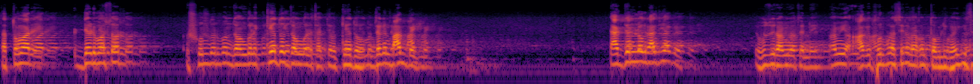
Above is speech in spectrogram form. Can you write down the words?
তা তোমার দেড় বছর সুন্দরবন জঙ্গলে কেঁদো, জঙ্গলে থাকতে হবে, কেঁদো। দেখেন বাঘ বেশি। একজন লোক রাজি হবে? হুজুর আমি ওতে নেই। আমি আগে ফুরফুরা ছিলাম এখন তবলিক হয়ে গেছে।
